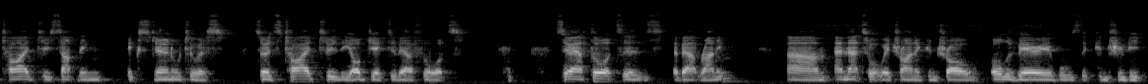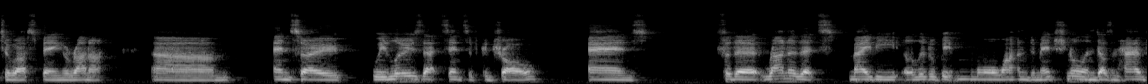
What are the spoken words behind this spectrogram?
tied to something external to us. So it's tied to the object of our thoughts. So our thoughts is about running, um, and that's what we're trying to control. All the variables that contribute to us being a runner, um, and so we lose that sense of control. And for the runner that's maybe a little bit more one-dimensional and doesn't have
